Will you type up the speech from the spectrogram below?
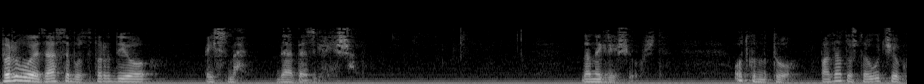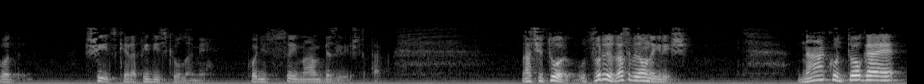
Prvo je za sebe ustvrdio isme, da je bezgriješan. Da ne griješi uopšte. Otkud mu to? Pa zato što je učio kod šiitske rafidijske uleme. Kod njih su svi imami bezgriješni. Tako. Znači to je, utvrdio za sebe da on ne griješi. Nakon toga je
